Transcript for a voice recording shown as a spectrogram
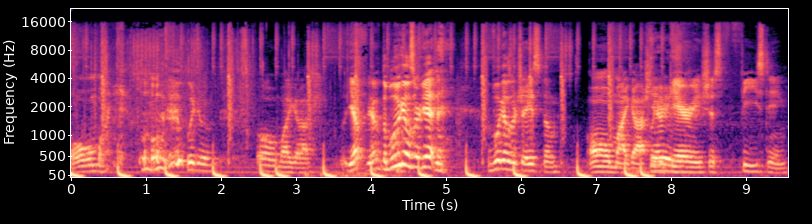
Oh my! Look at them. Oh my gosh. Yep, yep. The bluegills are getting it. The bluegills are chasing them. Oh my gosh! Look at Gary's- Gary's just feasting.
